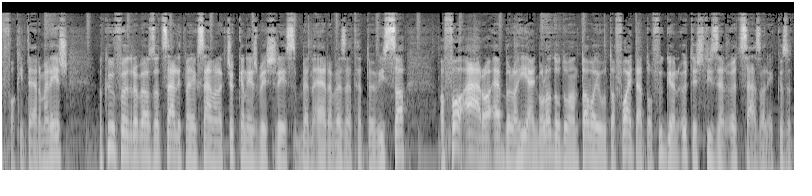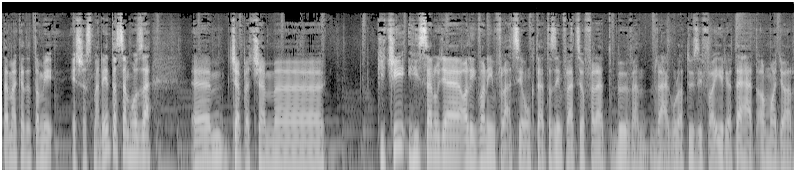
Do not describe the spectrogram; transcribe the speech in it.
fakitermelés. A külföldről behozott szállítmányok számának csökkenésbe és részben erre vezethető vissza. A fa ára ebből a hiányból adódóan tavaly óta fajtától függően 5 és 15 százalék között emelkedett, ami, és ezt már én teszem hozzá, cseppet sem kicsi, hiszen ugye alig van inflációnk, tehát az infláció felett bőven drágul a tűzifa, írja tehát a magyar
